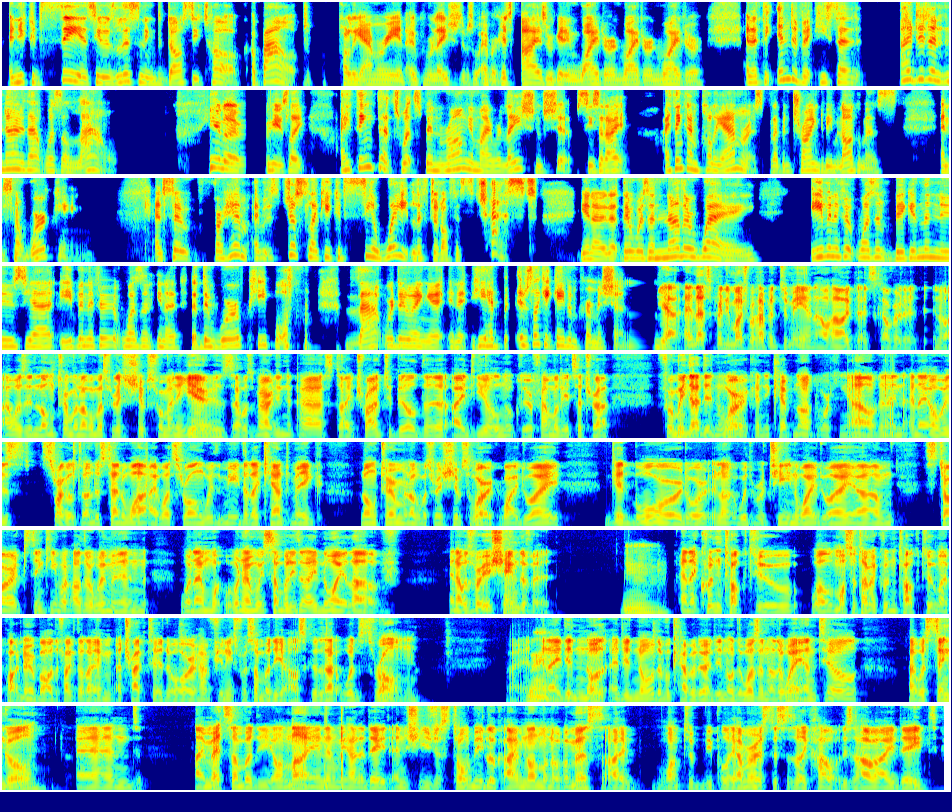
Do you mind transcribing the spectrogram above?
And you could see as he was listening to Dossie talk about polyamory and open relationships, whatever, his eyes were getting wider and wider and wider. And at the end of it, he said, I didn't know that was allowed. you know, he's like, I think that's what's been wrong in my relationships. He said, I, I think I'm polyamorous, but I've been trying to be monogamous and it's not working. And so for him, it was just like you could see a weight lifted off his chest, you know, that there was another way even if it wasn't big in the news yet, even if it wasn't, you know, that there were people that were doing it, and it, he had, it was like it gave him permission. Yeah, and that's pretty much what happened to me and how, how I discovered it. You know, I was in long-term monogamous relationships for many years. I was married in the past. I tried to build the ideal nuclear family, etc. For me, that didn't work, and it kept not working out. And I, and I always struggled to understand why. What's wrong with me that I can't make long-term monogamous relationships work? Why do I get bored or you know, with routine? Why do I um, start thinking about other women when I'm when I'm with somebody that I know I love, and I was very ashamed of it. Mm. And I couldn't talk to well, most of the time I couldn't talk to my partner about the fact that I'm attracted or have feelings for somebody else because that was wrong. Right? right? And I didn't know I didn't know the vocabulary. I didn't know there was another way until I was single and I met somebody online and we had a date and she just told me, look, I'm non-monogamous. I want to be polyamorous. This is like how this is how I date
